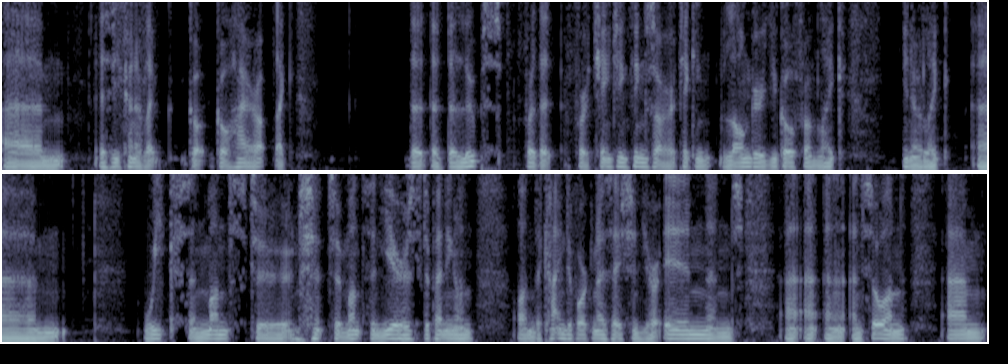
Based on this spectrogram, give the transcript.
um, as you kind of like go go higher up, like the, the the loops for the for changing things are taking longer. You go from like, you know, like um, weeks and months to to months and years, depending on on the kind of organization you're in and uh, and, and so on. Um,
